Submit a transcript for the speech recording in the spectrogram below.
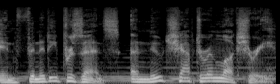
Infiniti presents a new chapter in luxury,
